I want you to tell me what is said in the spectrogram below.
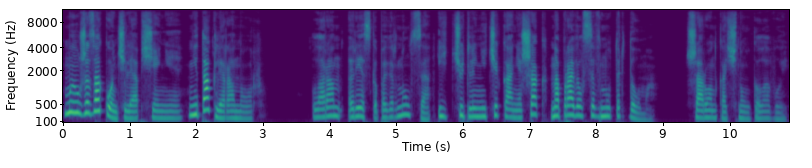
Мы уже закончили общение, не так ли, Ранор?» Лоран резко повернулся и, чуть ли не чеканя шаг, направился внутрь дома. Шарон качнул головой.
